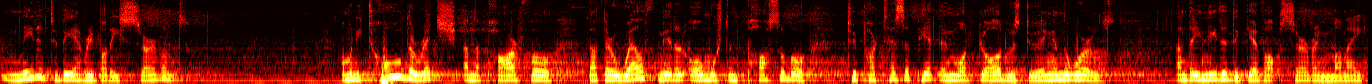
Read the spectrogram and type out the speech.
needed to be everybody's servant. And when he told the rich and the powerful that their wealth made it almost impossible to participate in what God was doing in the world, and they needed to give up serving money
